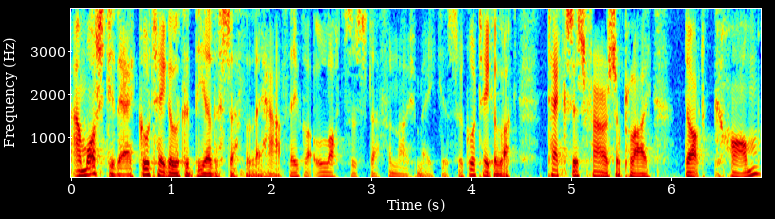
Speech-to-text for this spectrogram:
And whilst you're there, go take a look at the other stuff that they have. They've got lots of stuff for knife makers. So go take a look. TexasFireSupply.com.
